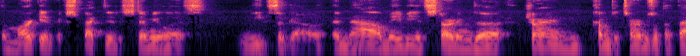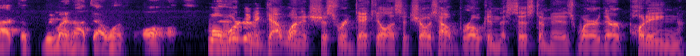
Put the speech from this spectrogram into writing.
the market expected stimulus weeks ago, and now maybe it's starting to try and come to terms with the fact that we might not get one at all. Well, yeah. we're going to get one. It's just ridiculous. It shows how broken the system is, where they're putting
